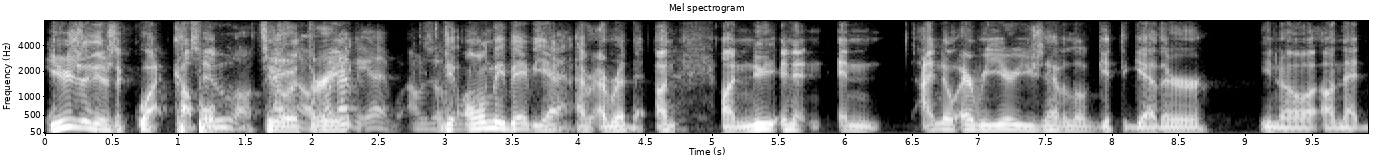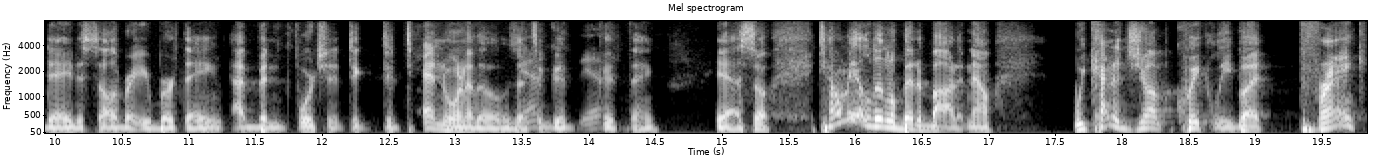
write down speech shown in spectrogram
Yeah. Usually there's a what couple, two or, two 10 or three. whatever, yeah, I was the only baby. Yeah, Yeah. I, I read that on on New and and I know every year you usually have a little get together. You know, on that day to celebrate your birthday. I've been fortunate to to attend one of those. That's Yeah, a good yeah. good thing. Yeah. So tell me a little bit about it. Now, we kind of jump quickly, but Frank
